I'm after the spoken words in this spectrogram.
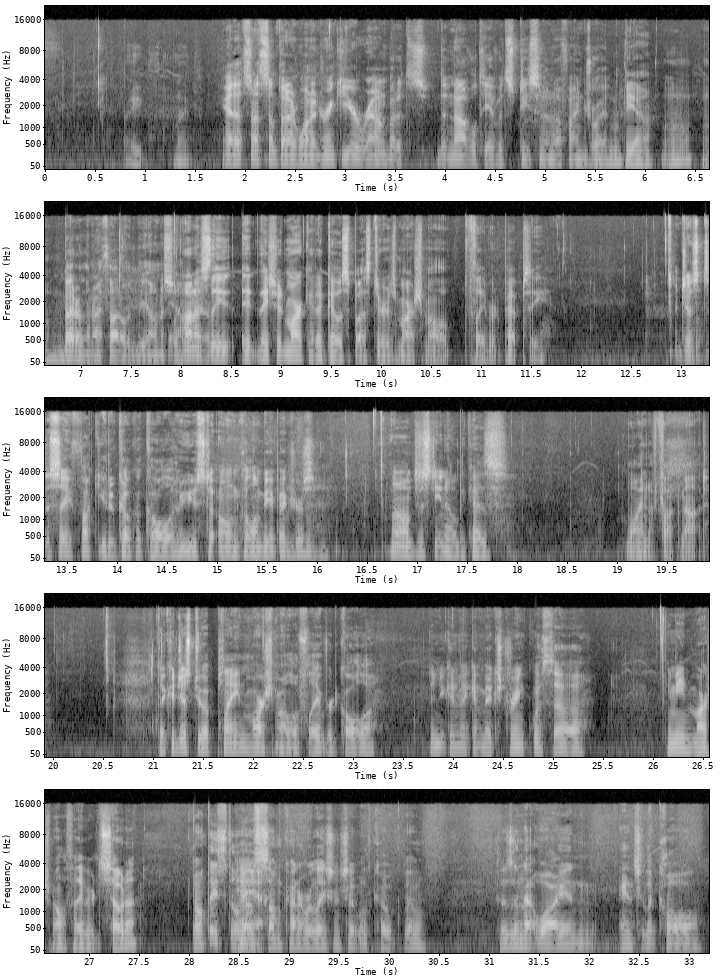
8th, 9th. Yeah, that's not something I'd want to drink year round, but it's the novelty of it's decent enough. I enjoy it. Mm-hmm. Yeah. Mm-hmm, mm-hmm. Better than I thought it would be, honestly. Honestly, it, they should market a Ghostbusters marshmallow flavored Pepsi. Just to say fuck you to Coca Cola, who used to own Columbia Pictures. Well, just you know because why the fuck not? They could just do a plain marshmallow flavored cola. Then you can make a mixed drink with uh You mean marshmallow flavored soda? Don't they still Yeah, have yeah. some kind of relationship with Coke, though? 'Cause isn't that why in Answer the Call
